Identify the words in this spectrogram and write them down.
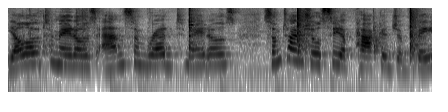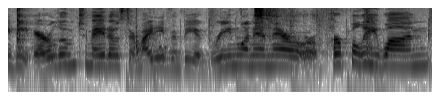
yellow tomatoes and some red tomatoes. Sometimes you'll see a package of baby heirloom tomatoes. There might even be a green one in there or a purpley one.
